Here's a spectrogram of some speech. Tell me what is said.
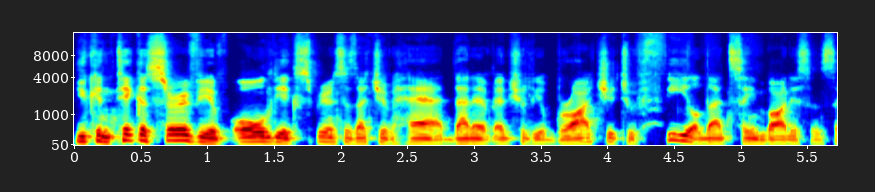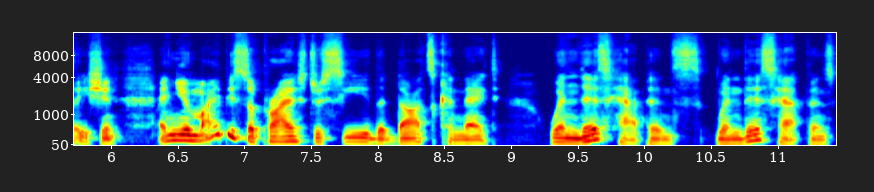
you can take a survey of all the experiences that you've had that have actually brought you to feel that same body sensation. And you might be surprised to see the dots connect when this happens, when this happens,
